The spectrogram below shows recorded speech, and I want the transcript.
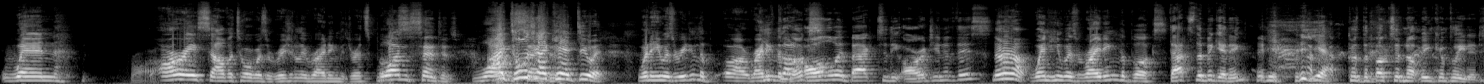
when R.A. Salvatore was originally writing the Drizzt books, One sentence. One I told you I can't do it. When he was reading the uh, writing You've the got books, all the way back to the origin of this. no, no, no. When he was writing the books, That's the beginning, yeah, because the books have not been completed.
